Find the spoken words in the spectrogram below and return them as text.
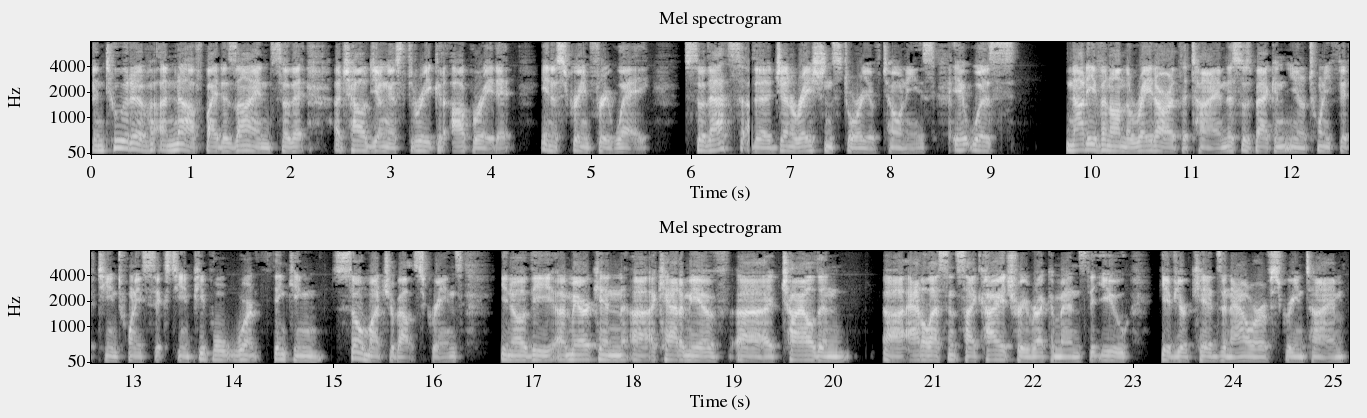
intuitive enough by design so that a child young as three could operate it in a screen free way? So that's the generation story of Tonies. It was not even on the radar at the time. This was back in, you know, 2015, 2016. People weren't thinking so much about screens. You know, the American uh, Academy of uh, Child and uh, Adolescent Psychiatry recommends that you give your kids an hour of screen time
